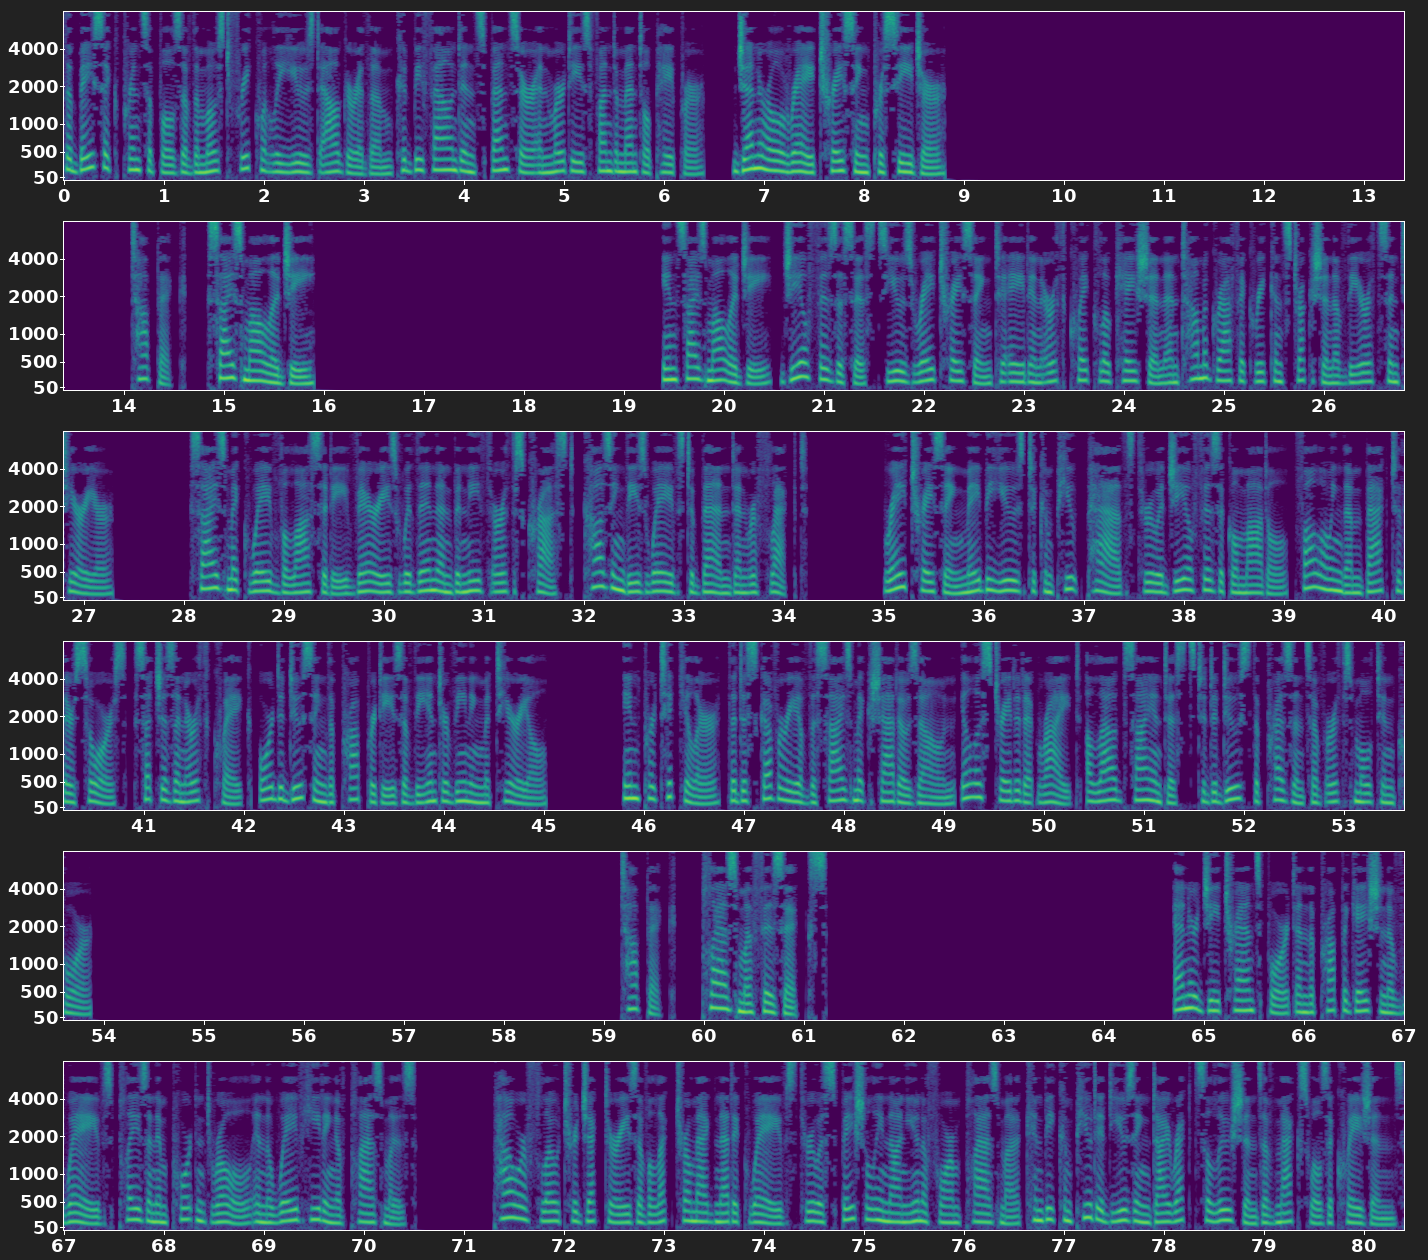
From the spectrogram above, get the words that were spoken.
The basic principles of the most frequently used algorithm could be found in Spencer and Murty's fundamental paper. General ray tracing procedure Seismology In seismology, geophysicists use ray tracing to aid in earthquake location and tomographic reconstruction of the Earth's interior. Seismic wave velocity varies within and beneath Earth's crust, causing these waves to bend and reflect. Ray tracing may be used to compute paths through a geophysical model, following them back to their source, such as an earthquake, or deducing the properties of the intervening material. In particular, the discovery of the seismic shadow zone illustrated at right allowed scientists to deduce the presence of Earth's molten core. Plasma physics Energy transport and the propagation of waves plays an important role in the wave heating of plasmas. Power flow trajectories of electromagnetic waves through a spatially non-uniform plasma can be computed using direct solutions of Maxwell's equations.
